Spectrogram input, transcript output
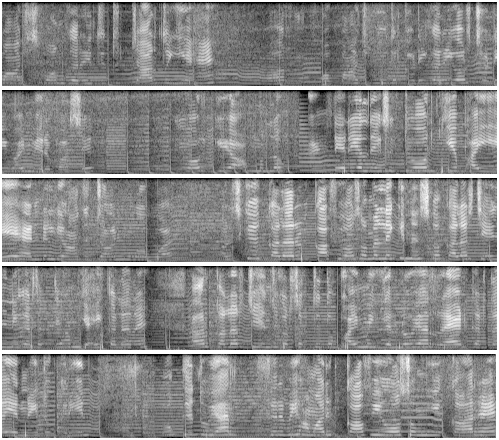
पाँच स्पॉन करी थी तो चार तो ये हैं और, पाँच भी उधर खड़ी करी और छठी भाई मेरे पास है। और ये आप मतलब इंटीरियल देख सकते हो और ये भाई ये हैंडल यहाँ से जॉइन हुआ हुआ है। और इसके कलर भी काफ़ी औसम है लेकिन इसका कलर चेंज नहीं कर सकते हम यही कलर है। अगर कलर चेंज कर सकते तो भाई मैं येलो या रेड करता या नहीं तो ग्रीन ओके तो यार फिर भी हमारी काफ़ी औसम ये कार है।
